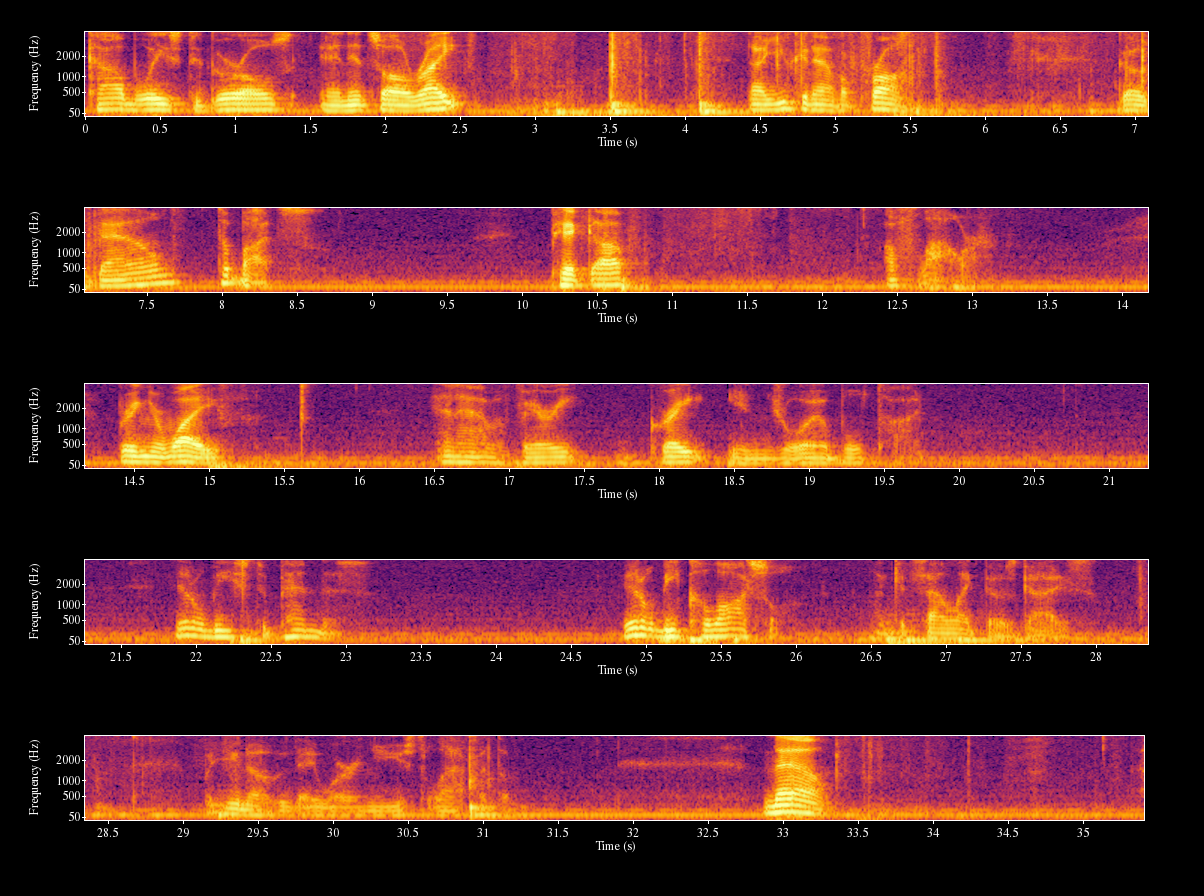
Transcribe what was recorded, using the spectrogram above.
Cowboys to Girls, and It's All Right. Now you can have a prop. Go down to Butts pick up a flower, bring your wife, and have a very great, enjoyable time. It'll be stupendous. It'll be colossal. I could sound like those guys, but you know who they were and you used to laugh at them. Now,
